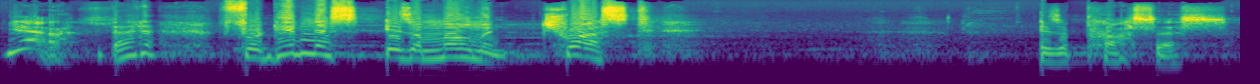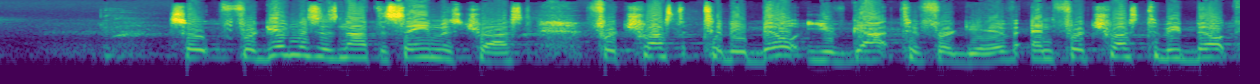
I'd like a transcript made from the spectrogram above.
Yeah, that, forgiveness is a moment. Trust is a process. So forgiveness is not the same as trust. For trust to be built, you've got to forgive. And for trust to be built,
